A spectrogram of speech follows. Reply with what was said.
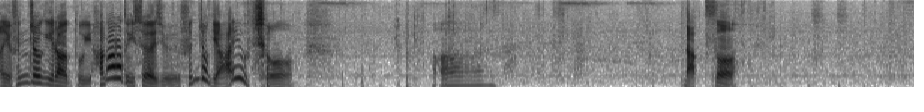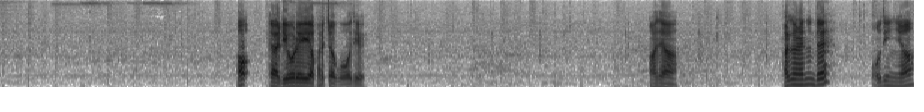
아니 흔적이라도 이 하나라도 있어야지 흔적이 아예 없어 아 낙서 어? 야 리오레이아 발자국 어디 아니야 발견했는데? 어디 있냐?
